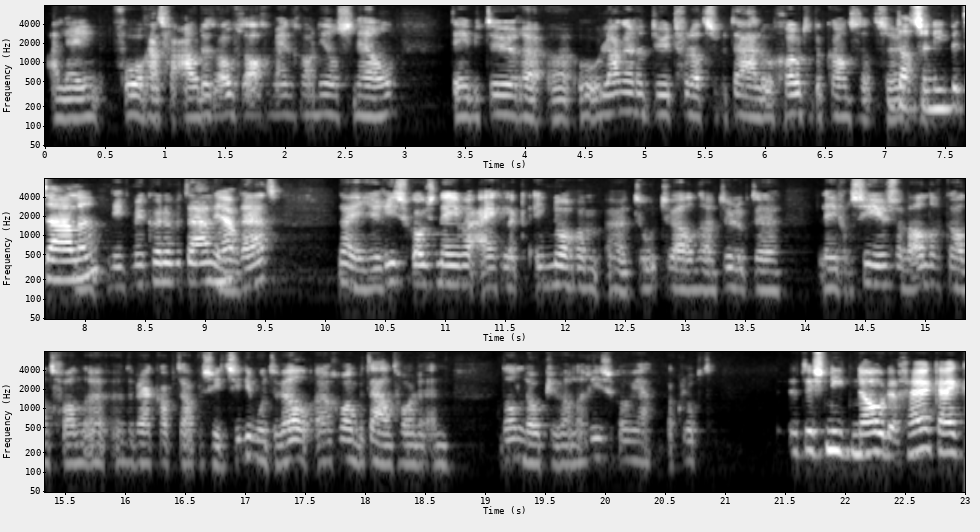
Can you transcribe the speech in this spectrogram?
Alleen voorraad veroudert over het algemeen gewoon heel snel. Debiteuren, uh, hoe langer het duurt voordat ze betalen, hoe groter de kans dat ze, dat ze niet betalen. Niet meer kunnen betalen, ja. inderdaad. Nou, je risico's nemen eigenlijk enorm uh, toe. Terwijl natuurlijk de leveranciers aan de andere kant van de werkkapitaalpositie, die moeten wel gewoon betaald worden. En dan loop je wel een risico, ja, dat klopt het is niet nodig. Hè? Kijk,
